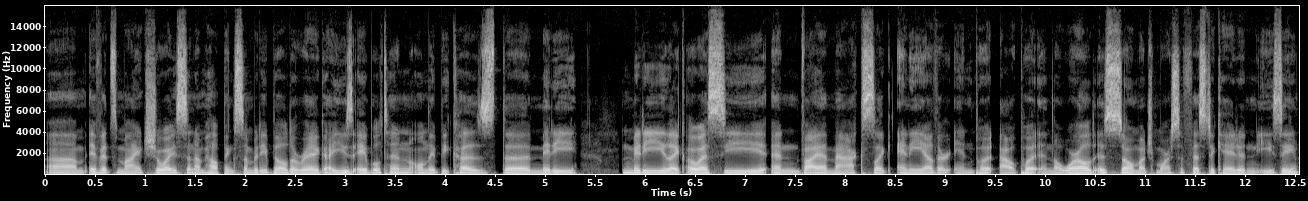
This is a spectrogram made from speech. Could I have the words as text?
um, if it's my choice and I'm helping somebody build a rig, I use Ableton only because the MIDI, MIDI like OSC and via Max, like any other input output in the world, is so much more sophisticated and easy.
